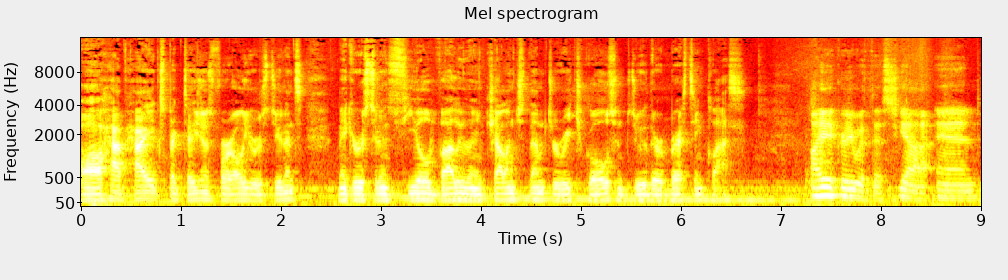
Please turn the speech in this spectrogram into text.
uh, have high expectations for all your students. Make your students feel valued and challenge them to reach goals and to do their best in class. I agree with this, yeah. And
